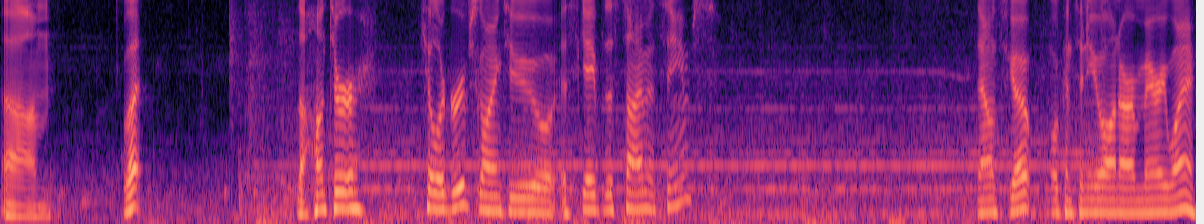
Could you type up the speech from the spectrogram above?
Um, but the Hunter killer group's going to escape this time, it seems. Down scope. We'll continue on our merry way.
